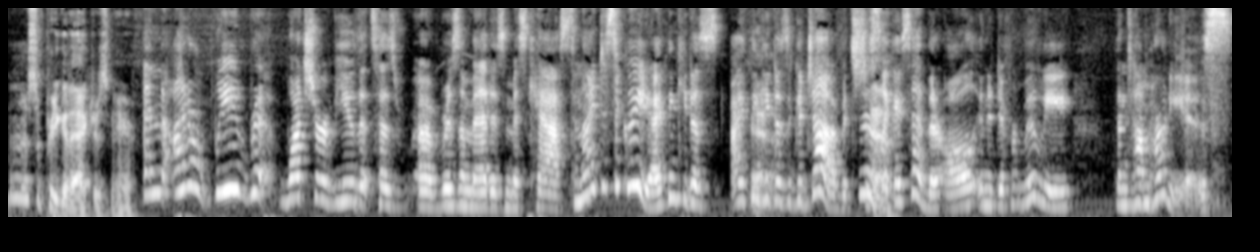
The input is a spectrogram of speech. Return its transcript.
There's some pretty good actors in here. And I don't. We re- watched a review that says uh, Riz Ahmed is miscast, and I disagree. I think he does. I think he does a good job. It's just Yeah. like I said, they're all in a different movie than Tom Hardy is.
